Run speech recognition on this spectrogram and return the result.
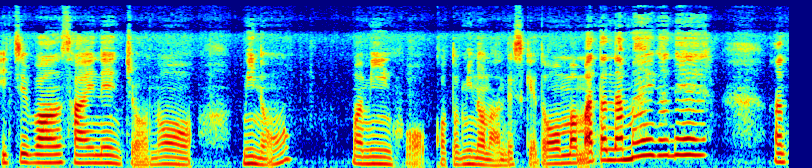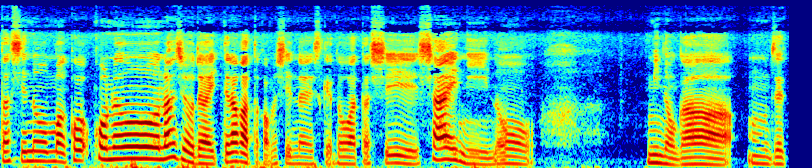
一番最年長のミノまあ、ミンホことミノなんですけど、まあ、また名前がね私の、まあこ、このラジオでは言ってなかったかもしれないですけど私シャイニーのミノがもう絶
